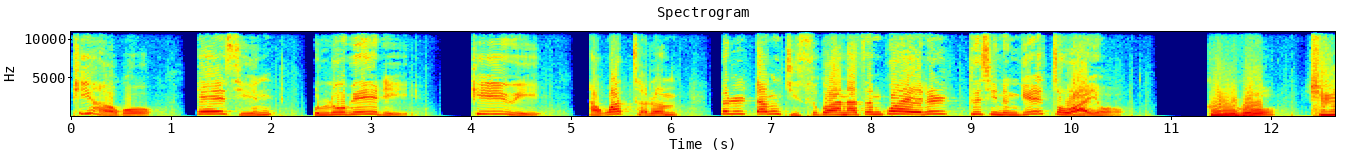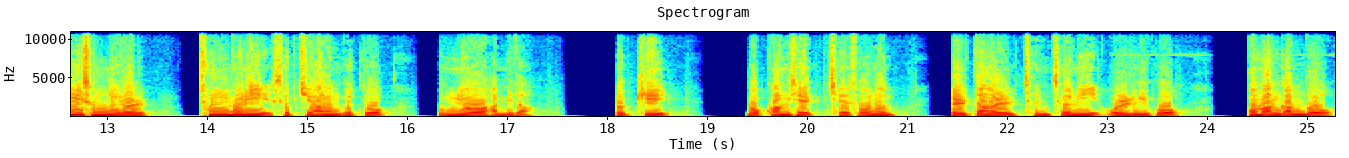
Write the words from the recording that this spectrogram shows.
피하고 대신 블루베리, 키위, 사과처럼 혈당 지수가 낮은 과일을 드시는 게 좋아요. 그리고 식이섬유를 충분히 섭취하는 것도 중요합니다. 특히 녹황색 채소는 혈당을 천천히 올리고 포만감도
